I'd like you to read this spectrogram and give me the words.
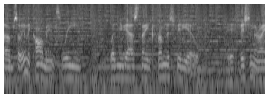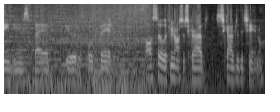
Um, so in the comments, leave whether you guys think from this video if fish in the rain is bad, good, or better. Also, if you're not subscribed, subscribe to the channel.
